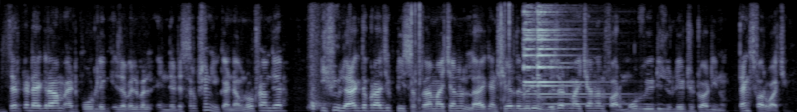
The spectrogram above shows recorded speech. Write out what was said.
The circuit diagram and code link is available in the description. You can download from there. If you like the project, please subscribe my channel, like and share the video. Visit my channel for more videos related to Arduino. Thanks for watching.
